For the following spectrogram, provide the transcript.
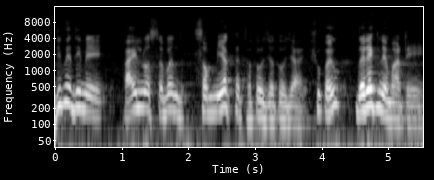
ધીમે ધીમે ફાઇલનો સંબંધ સમ્યક થતો જતો જાય. શું કહ્યું? દરેકને માટે.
